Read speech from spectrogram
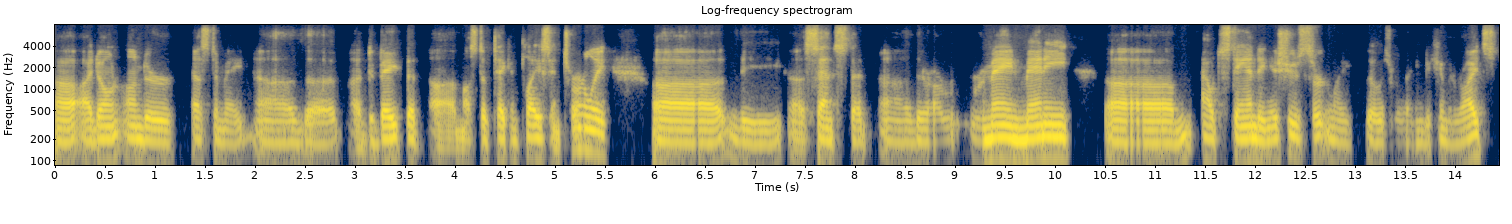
I don't underestimate the debate that must have taken place internally, the sense that there are remain many um, outstanding issues, certainly those relating to human rights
